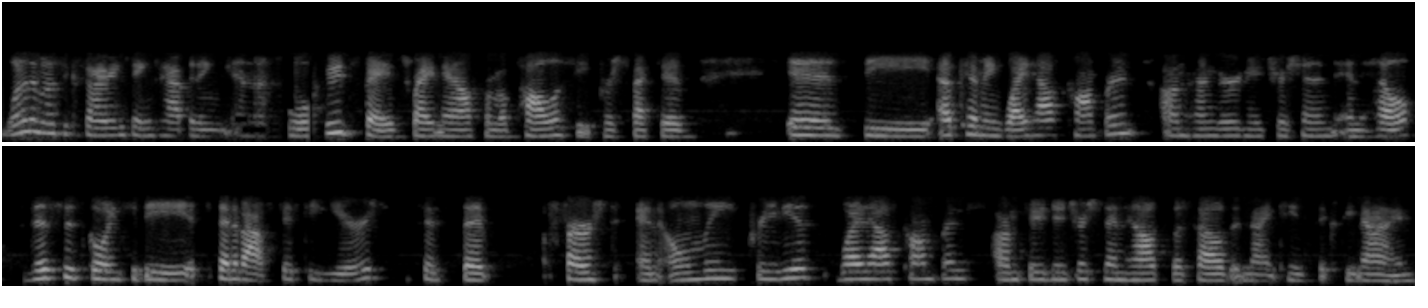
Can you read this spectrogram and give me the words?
One of the most exciting things happening in the school food space right now, from a policy perspective, is the upcoming White House Conference on Hunger, Nutrition, and Health. This is going to be, it's been about 50 years since the first and only previous White House Conference on Food, Nutrition, and Health was held in 1969.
